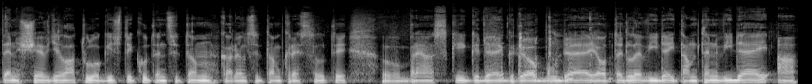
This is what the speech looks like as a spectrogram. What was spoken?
ten šéf dělá tu logistiku, ten si tam, Karel si tam kreslil ty obrázky, kde kdo bude, jo, tenhle výdej, tam ten výdej a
